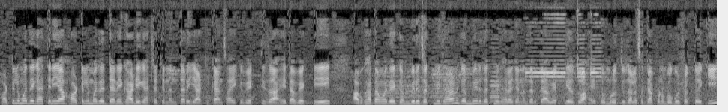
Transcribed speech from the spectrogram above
हॉटेलमध्ये घातली. या हॉटेलमध्ये ज्याने गाडी घातल्याच्या नंतर या ठिकाणचा एक व्यक्ती जो आहे त्या व्यक्ती अपघातामध्ये गंभीर जखमी झाला. आणि गंभीर जखमी झाल्याच्यानंतर त्या व्यक्ती जो आहे तो मृत्यू झाला. सध्या आपण बघू शकतो की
